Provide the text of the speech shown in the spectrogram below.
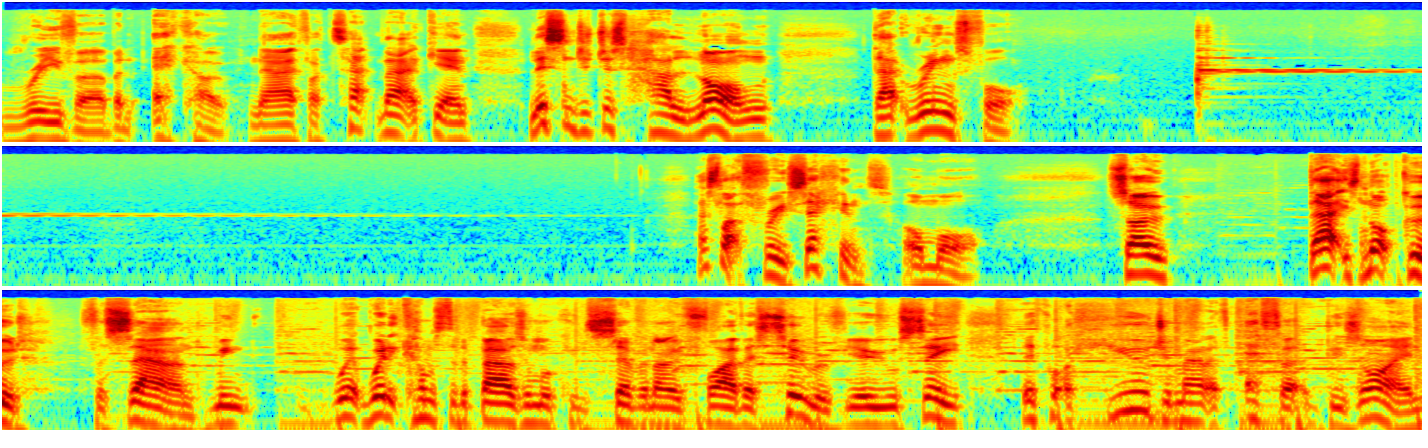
reverb and echo. Now if I tap that again, listen to just how long that rings for. That's like three seconds or more. So that is not good for sound. I mean, when it comes to the Bowers & Wilkins 705S2 review, you'll see they put a huge amount of effort and design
